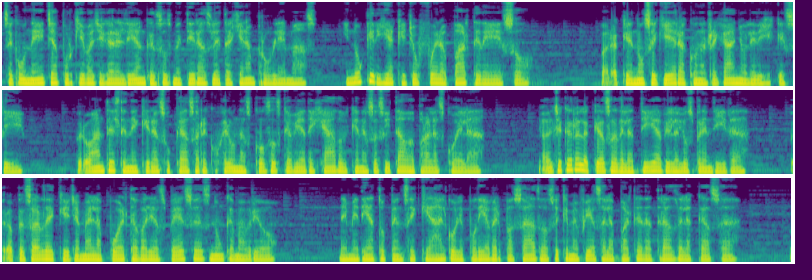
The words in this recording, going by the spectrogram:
Según ella, porque iba a llegar el día en que sus mentiras le trajeran problemas, y no quería que yo fuera parte de eso. Para que no siguiera con el regaño le dije que sí, pero antes tenía que ir a su casa a recoger unas cosas que había dejado y que necesitaba para la escuela. Al llegar a la casa de la tía vi la luz prendida pero a pesar de que llamé a la puerta varias veces, nunca me abrió. De inmediato pensé que algo le podía haber pasado, así que me fui hacia la parte de atrás de la casa.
